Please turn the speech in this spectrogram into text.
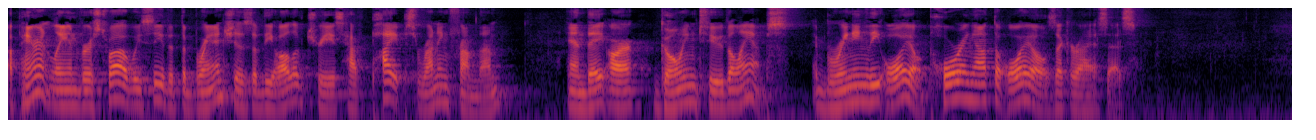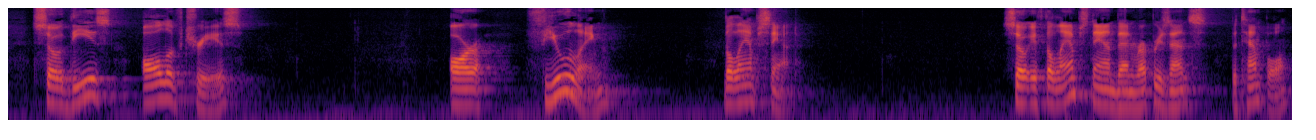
Apparently, in verse 12, we see that the branches of the olive trees have pipes running from them, and they are going to the lamps, bringing the oil, pouring out the oil, Zechariah says. So these olive trees are fueling the lampstand. So if the lampstand then represents the temple,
